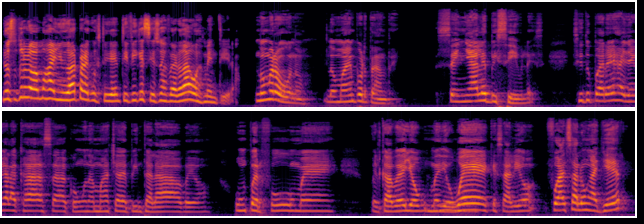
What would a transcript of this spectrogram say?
Nosotros lo vamos a ayudar para que usted identifique si eso es verdad o es mentira. Número uno, lo más importante, señales visibles. Si tu pareja llega a la casa con una mancha de pintalabio, un perfume, el cabello medio mm. que salió, fue al salón ayer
